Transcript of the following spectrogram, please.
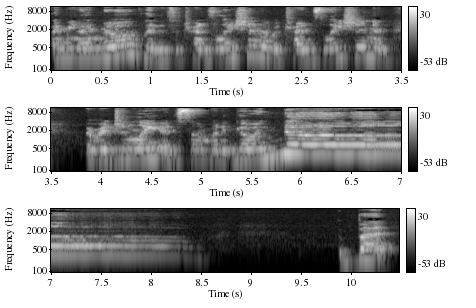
I mean, I know that it's a translation of a translation, and originally it's somebody going, no! But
